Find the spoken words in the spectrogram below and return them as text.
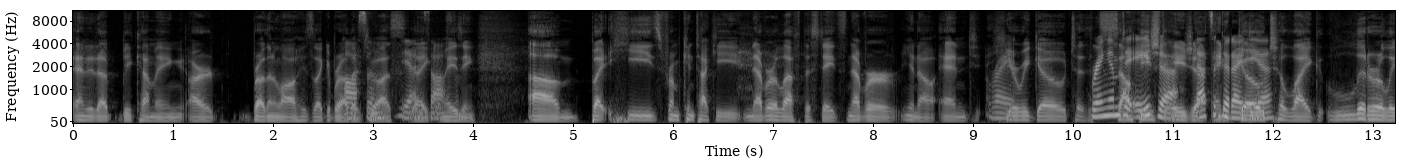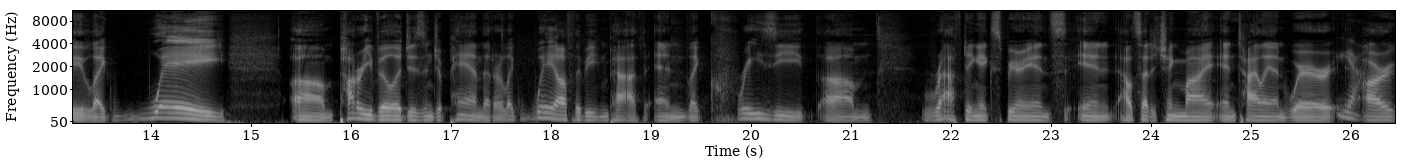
ended up becoming our brother-in-law who's like a brother Awesome. to us Yeah, like awesome. amazing um, but he's from Kentucky, never left the states, never, you know. And Right. here we go to Bring him to Southeast Asia. That's a and good go idea. to like literally like way um, pottery villages in Japan that are like way off the beaten path and like crazy um, rafting experience in outside of Chiang Mai in Thailand where Yeah. our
